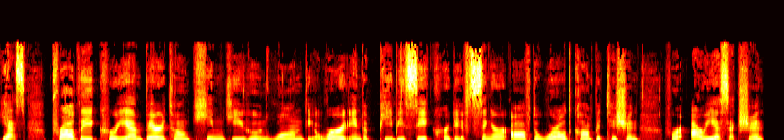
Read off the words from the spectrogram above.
Yes, proudly Korean baritone Kim Gi-hoon won the award in the BBC Cardiff Singer of the World competition for aria section,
